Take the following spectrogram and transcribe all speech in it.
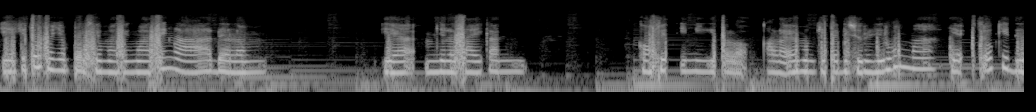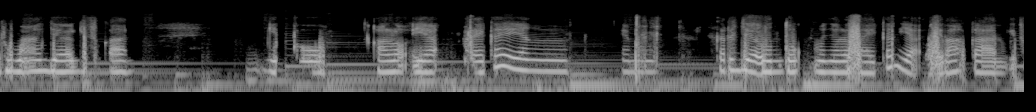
ya kita punya porsi masing-masing lah dalam ya menyelesaikan covid ini gitu loh. Kalau emang kita disuruh di rumah ya itu oke di rumah aja gitu kan. Gitu. Kalau ya mereka yang emang kerja untuk menyelesaikan ya silahkan gitu.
